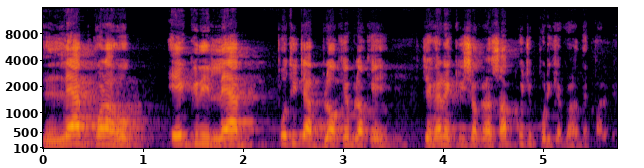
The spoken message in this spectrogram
ল্যাব করা হোক এগ্রি ল্যাব প্রতিটা ব্লকে ব্লকে যেখানে কৃষকরা সব কিছু পরীক্ষা করাতে পারবে।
